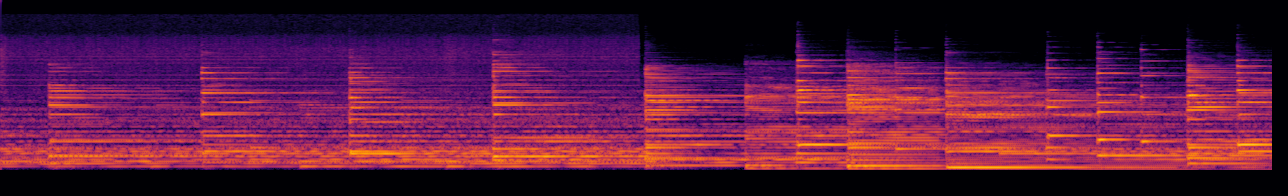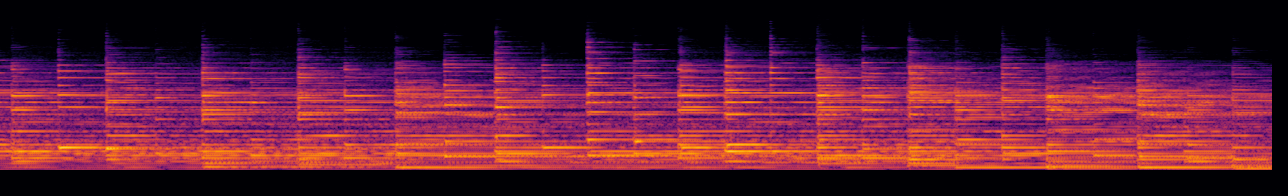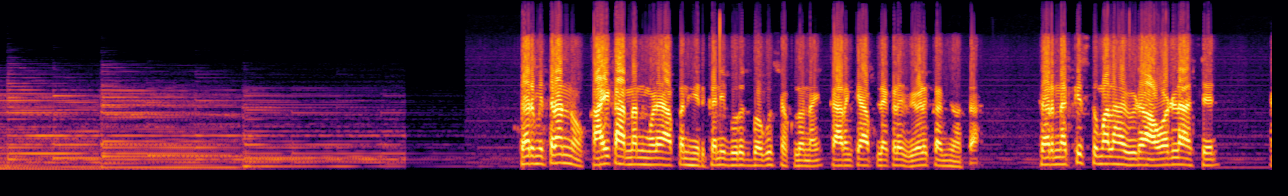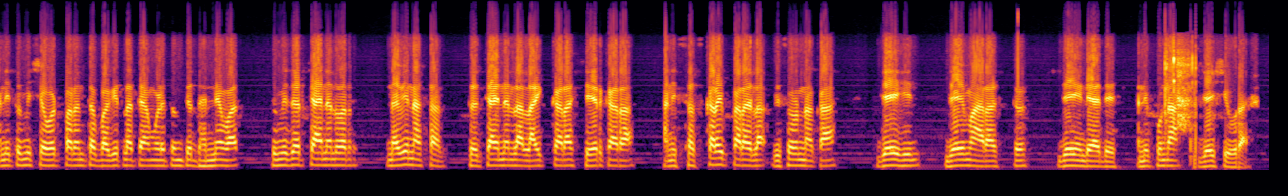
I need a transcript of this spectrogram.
तर मित्रांनो काही कारणांमुळे आपण हिरकणी बुरुज बघू शकलो नाही कारण की आपल्याकडे वेळ कमी होता. तर नक्कीच तुम्हाला हा व्हिडिओ आवडला असेल आणि तुम्ही शेवटपर्यंत बघितला त्यामुळे तुमचे धन्यवाद. तुम्ही जर चॅनलवर नवीन असाल तर चॅनलला लाईक करा शेअर करा आणि सबस्क्राईब करायला विसरू नका. जय हिंद जय महाराष्ट्र जय इंडिया देश आणि पुन्हा जय शिवराय.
